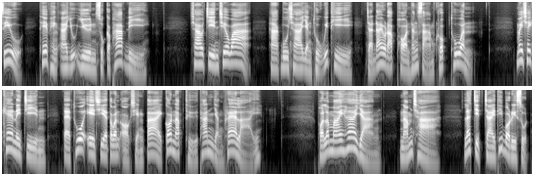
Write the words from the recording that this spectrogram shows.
ซิ่วเทพแห่งอายุยืนสุขภาพดี ชาวจีนเชื่อว่า หากบูชาอย่างถูกวิธีจะได้รับพรทั้งสามครบถ้วน ไม่ใช่แค่ในจีน แต่ทั่วเอเชียตะวันออกเฉียงใต้ก็นับถือท่านอย่างแพร่หลาย ผลไม้ห้าอย่าง น้ำชา และจิตใจที่บริสุทธิ์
